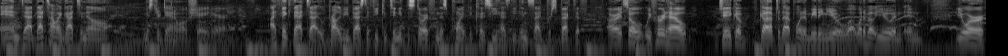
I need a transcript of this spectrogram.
And uh, that's how I got to know Mr. Dano O'Shea here. I think that uh, it would probably be best if he continued the story from this point because he has the inside perspective. All right, so we've heard how Jacob got up to that point of meeting you. Uh, what about you and, and your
